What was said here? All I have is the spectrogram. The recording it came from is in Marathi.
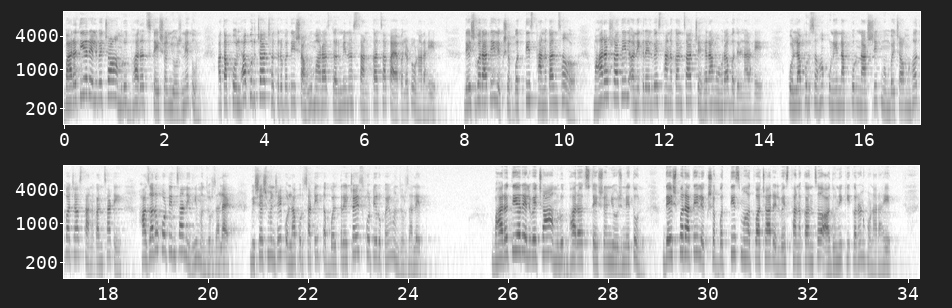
भारतीय रेल्वेच्या अमृत भारत स्टेशन योजनेतून आता कोल्हापूरच्या छत्रपती शाहू महाराज टर्मिनस स्थानकाचा कायापालट होणार आहे. देशभरातील एकशे बत्तीस स्थानकांसह महाराष्ट्रातील अनेक रेल्वे स्थानकांचा चेहरा मोहरा बदलणार आहे. कोल्हापूरसह पुणे नागपूर नाशिक मुंबईच्या महत्त्वाच्या स्थानकांसाठी हजारो कोटींचा निधी मंजूर झालाय. विशेष म्हणजे कोल्हापूरसाठी तब्बल त्रेचाळीस कोटी रुपये मंजूर झालेत. भारतीय रेल्वेच्या अमृत भारत स्टेशन योजनेतून देशभरातील एकशे बत्तीस महत्त्वाच्या रेल्वे स्थानकांचं आधुनिकीकरण होणार आहे.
